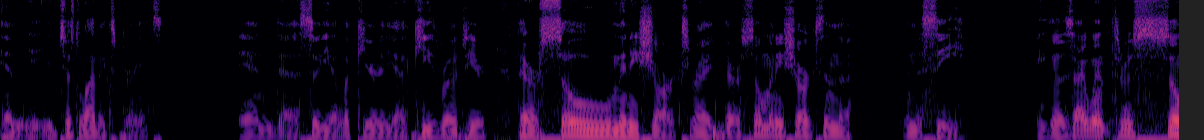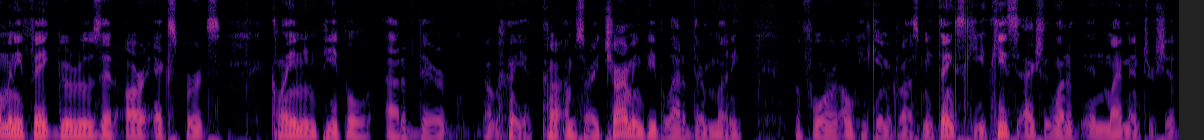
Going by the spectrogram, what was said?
and it- it's just a lot of experience. And uh, so yeah, look here. Yeah, Keith wrote here. There are so many sharks, right? There are so many sharks in the in the sea. He goes, I went through so many fake gurus that are experts, claiming people out of their. Oh yeah, I'm sorry, charming people out of their money. Before, oh, he came across me. Thanks, Keith. He's actually one of in my mentorship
